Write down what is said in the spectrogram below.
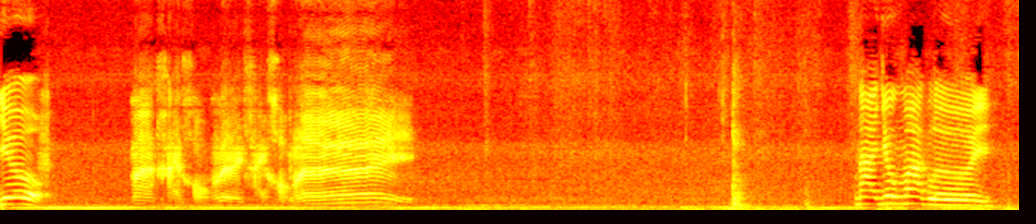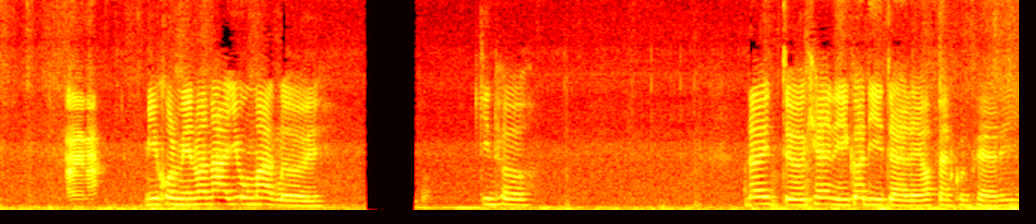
เยอะมาขายของเลยขายของเลย น่ายุ่งมากเลย อะไรนะ มีคนเม้นว่าหน่ายุ่งมากเลย กินเธอ ได้เจอแค่นี้ก็ดีใจแล้วแฟนคุณแพรรี่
